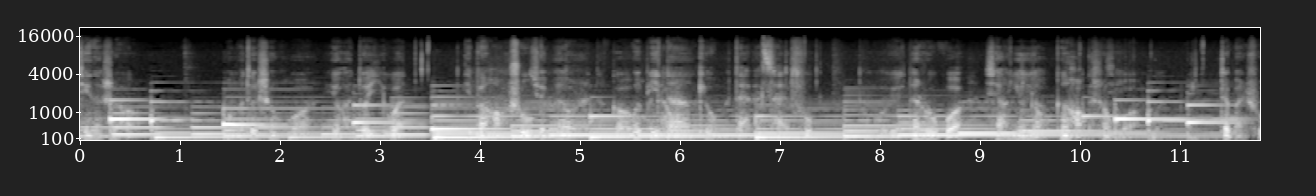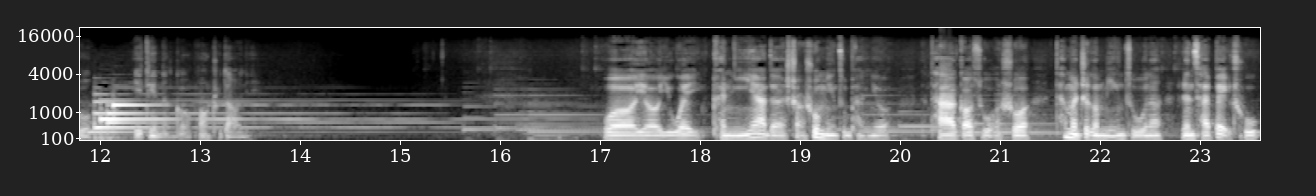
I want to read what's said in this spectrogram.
轻的时候，我们对生活有很多疑问，一本好书却没有人能够为避难给我们带来财富。但如果想拥有更好的生活，这本书一定能够帮助到你。我有一位肯尼亚的少数民族朋友，他告诉我说，他们这个民族呢，人才辈出，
